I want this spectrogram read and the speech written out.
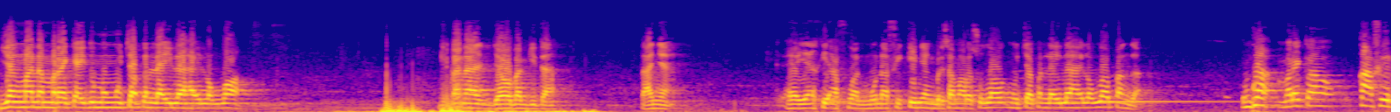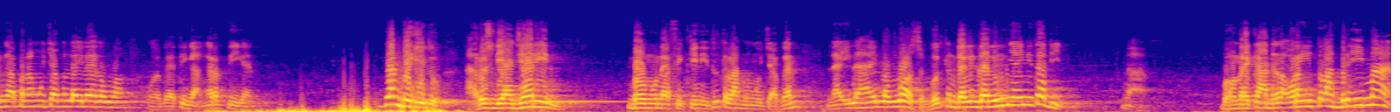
yang mana mereka itu mengucapkan la ilaha illallah. Gimana jawaban kita? Tanya. Eh, ya akhi afwan, munafikin yang bersama Rasulullah mengucapkan la ilaha illallah apa enggak? Enggak, mereka kafir nggak pernah mengucapkan la ilaha illallah. Wah, berarti nggak ngerti kan? Dan begitu, harus diajarin bahwa munafikin itu telah mengucapkan la ilaha illallah. Sebutkan dalil-dalilnya ini tadi. Nah, bahwa mereka adalah orang yang telah beriman.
